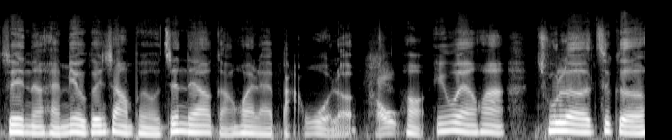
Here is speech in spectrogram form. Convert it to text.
所以呢，还没有跟上的朋友，真的要赶快来把握了。好，好，因为的话，除了这个，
